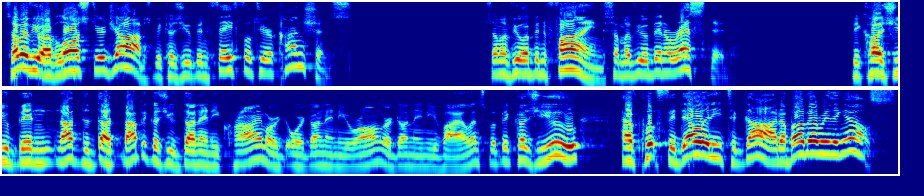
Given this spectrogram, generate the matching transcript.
Some of you have lost your jobs because you've been faithful to your conscience. Some of you have been fined. Some of you have been arrested because you've been not, not because you've done any crime or, or done any wrong or done any violence, but because you have put fidelity to God above everything else.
